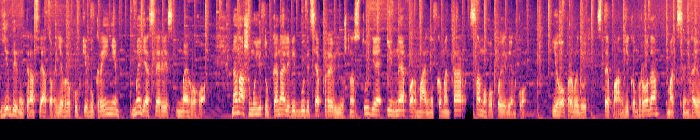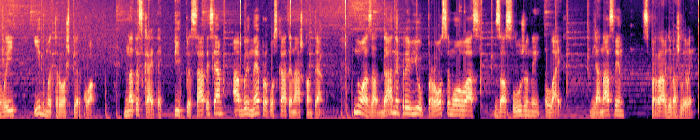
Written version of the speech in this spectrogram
Єдиний транслятор Єврокубків в Україні медіасервіс Мегого. На нашому youtube каналі відбудеться прев'юшна студія і неформальний коментар самого поєдинку. Його проведуть Степан Вікоброда, Максим Гайовий і Дмитро Шпірко. Натискайте підписатися, аби не пропускати наш контент. Ну а за дане прев'ю просимо у вас заслужений лайк. Для нас він справді важливий.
